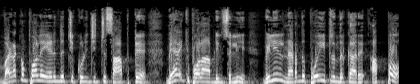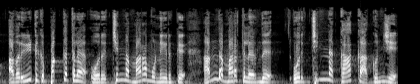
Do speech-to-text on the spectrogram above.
வழக்கம் போல எழுந்திரிச்சு குளிச்சிட்டு சாப்பிட்டு வேலைக்கு போகலாம் அப்படின்னு சொல்லி வெளியில் நடந்து போயிட்டு இருந்திருக்காரு. அப்போ அவர் வீட்டுக்கு பக்கத்துல ஒரு சின்ன மரம் ஒன்று இருக்கு. அந்த மரத்துல இருந்து ஒரு சின்ன காக்கா குஞ்சு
